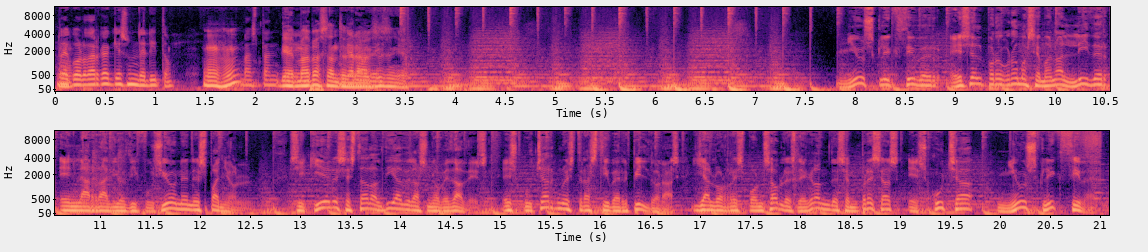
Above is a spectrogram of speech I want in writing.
recordar que aquí es un delito. Bastante y además bastante grave, grave. sí, señor. NewsClick Cyber es el programa semanal líder en la radiodifusión en español. Si quieres estar al día de las novedades, escuchar nuestras ciberpíldoras y a los responsables de grandes empresas, escucha NewsClick Cyber.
